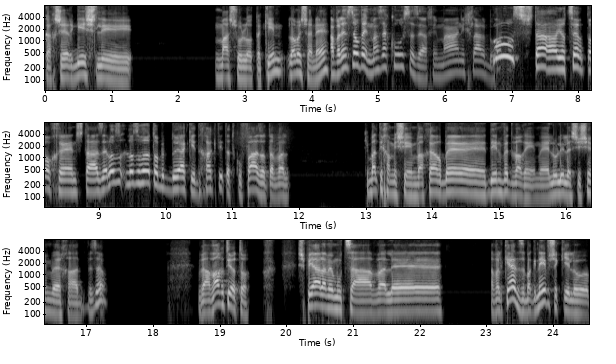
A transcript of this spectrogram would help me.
כך שהרגיש לי משהו לא תקין, לא משנה. אבל איך זה עובד? מה זה הקורס הזה, אחי? מה נכלל בו? קורס שאתה יוצר תוכן, שאתה, זה לא, לא זוכר אותו במדויק, כי הדחקתי את התקופה הזאת, אבל קיבלתי 50, ואחרי הרבה דין ודברים, העלו לי ל-61, וזהו. ועברתי אותו. השפיע על הממוצע, אבל... אה, אבל כן, זה מגניב שכאילו,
